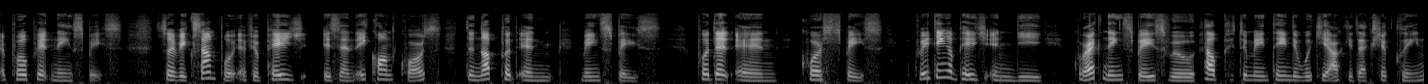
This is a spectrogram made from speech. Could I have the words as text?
appropriate namespace. So for example, if your page is an econ course, do not put in main space. Put it in course space. Creating a page in the correct namespace will help to maintain the wiki architecture clean,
